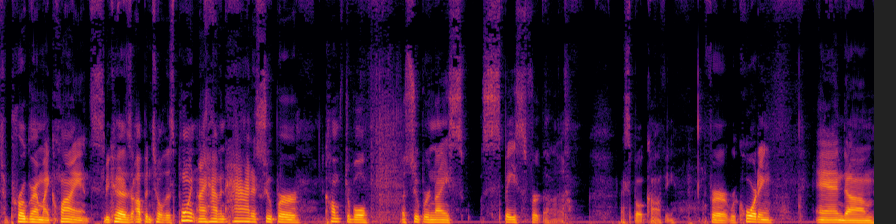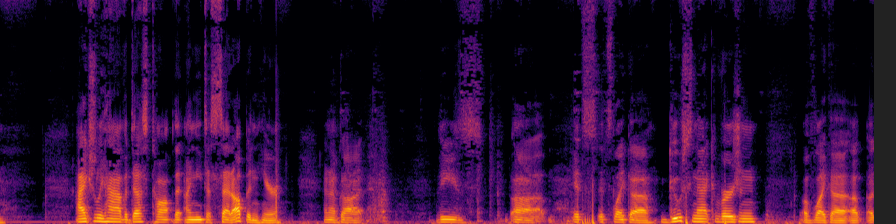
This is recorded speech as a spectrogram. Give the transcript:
to, program my clients. Because up until this point, I haven't had a super comfortable, a super nice space for, uh, I spoke coffee, for recording. And um, I actually have a desktop that I need to set up in here. And I've got these uh, it's it's like a gooseneck version of like a, a, a,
